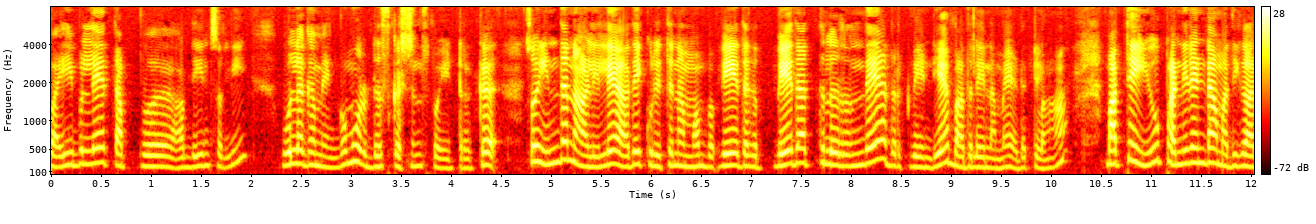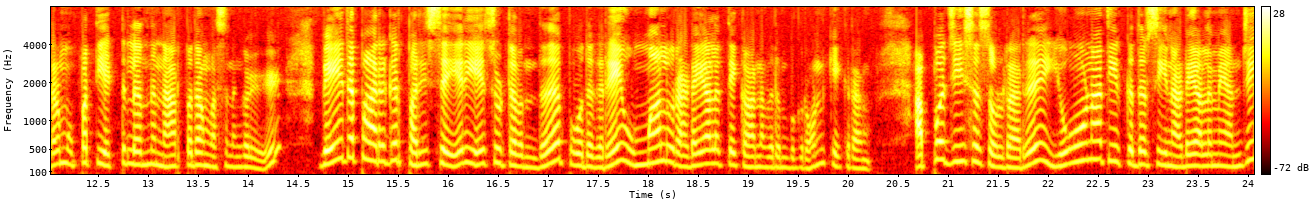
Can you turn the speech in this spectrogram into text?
பைபிளே தப்பு அப்படின்னு சொல்லி உலகம் எங்கும் ஒரு டிஸ்கஷன்ஸ் போயிட்டுருக்கு. ஸோ இந்த நாளிலே அதை குறித்து நம்ம வேத வேதத்திலிருந்தே அதற்கு வேண்டிய பதிலை நம்ம எடுக்கலாம். மத்தேயு பன்னிரெண்டாம் அதிகாரம் முப்பத்தி எட்டுலேருந்து நாற்பதாம் வசனங்கள் வேத பாரகர் பரிசெயர் இயேசுட்ட வந்து போதகரே உம்மால் ஒரு அடையாளத்தை காண விரும்புகிறோன்னு கேட்குறாங்க அப்போ ஜீசஸ் சொல்கிறாரு யோனா தீர்க்கதர்சியின் அடையாளமே அன்றி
